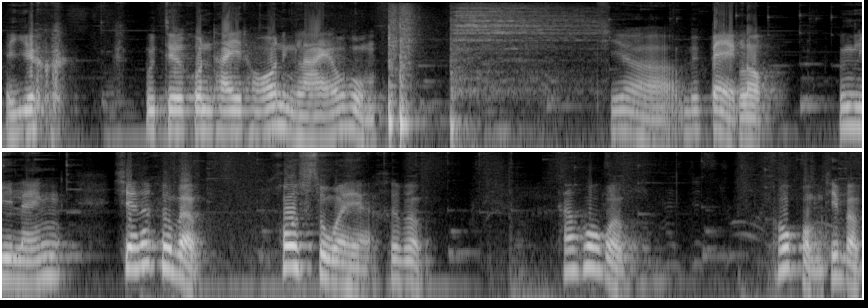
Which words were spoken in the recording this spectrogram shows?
ไอ้เยอะกูเจอคนไทยท้อหนึ่งลายครับผม เชี่ยไม่แปลกหรอก เพิ่งรีแรงเชี่ยก็คือแบบโคตรซวยอะ คือแบบ ถ้าพวกแบบพวกผมที่แบบ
